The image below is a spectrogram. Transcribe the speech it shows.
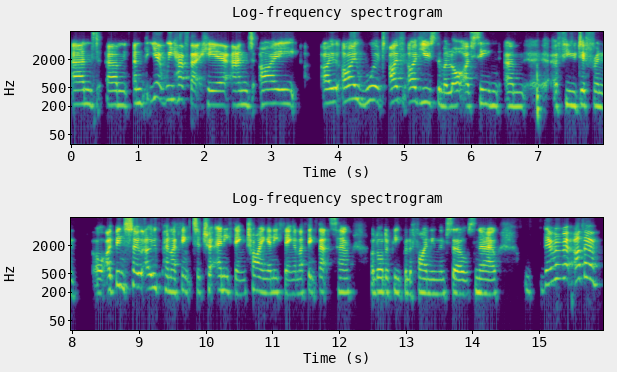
And um, and yeah, we have that here. And I I I would I've I've used them a lot. I've seen um, a few different. Oh, I've been so open, I think, to try anything, trying anything, and I think that's how a lot of people are finding themselves now. There are other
